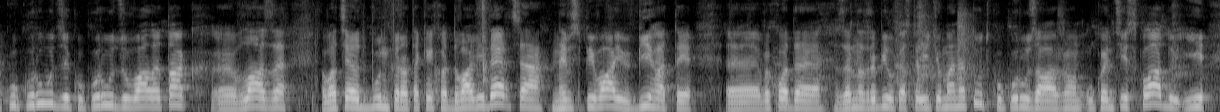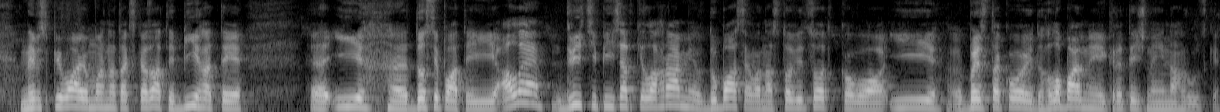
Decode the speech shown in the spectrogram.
кукурудзи, кукурудзу вали так, е, влазе в оцей от бункер таких от два відерця. Не вспіваю бігати. Е, Виходить, зернодробілка стоїть у мене тут, кукуруза аж он у кінці складу, і не вспіваю, можна так сказати, бігати е, і е, досипати її. Але 250 кг дубаси вона 100% і без такої глобальної критичної нагрузки.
